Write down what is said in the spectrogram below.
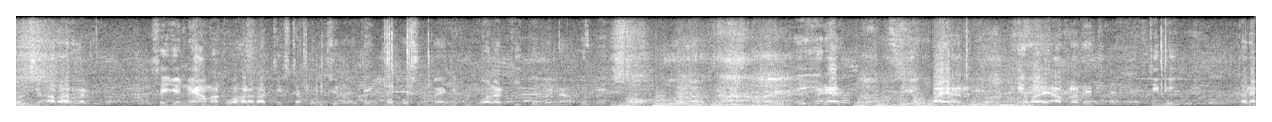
বলছে আবার হারবে সেই জন্য আমাকেও হারাবার চেষ্টা করেছিল দেখব পশুর ম্যাজি ফুটবলার কি করবে না করবে এই এরা সুযোগ পায় আর কি হয় আপনাদের টিভি তারা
